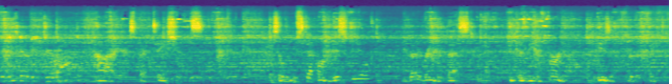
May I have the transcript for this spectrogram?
He's going to be dropped. high expectations. So when you step on this field, you better bring your best because the inferno isn't for the faint of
